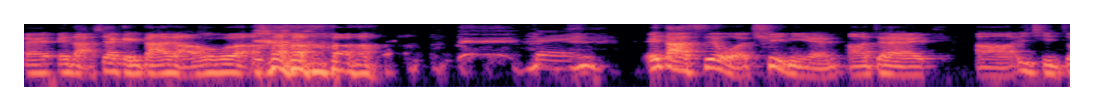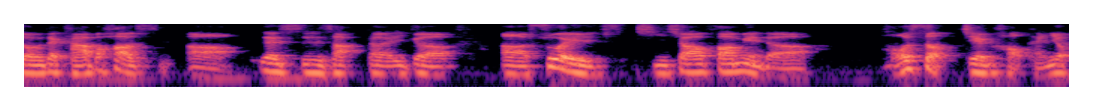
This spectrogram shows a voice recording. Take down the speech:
哎 Ada，现在可以打招呼了。对，Ada 是我去年啊在啊疫情中在 Clubhouse 啊认识上的一个啊数位行销方面的好手兼好朋友。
